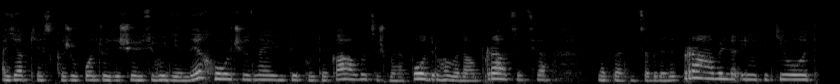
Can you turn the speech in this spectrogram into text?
А як я скажу подрузі, що я сьогодні не хочу з нею йти пити каву, це ж моя подруга, вона образиться. Напевно, це буде неправильно. І отакі от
